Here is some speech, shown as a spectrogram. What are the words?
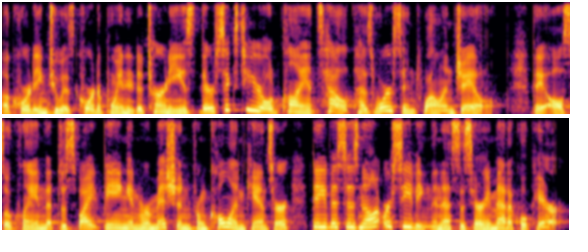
According to his court appointed attorneys, their 60 year old client's health has worsened while in jail. They also claim that despite being in remission from colon cancer, Davis is not receiving the necessary medical care.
